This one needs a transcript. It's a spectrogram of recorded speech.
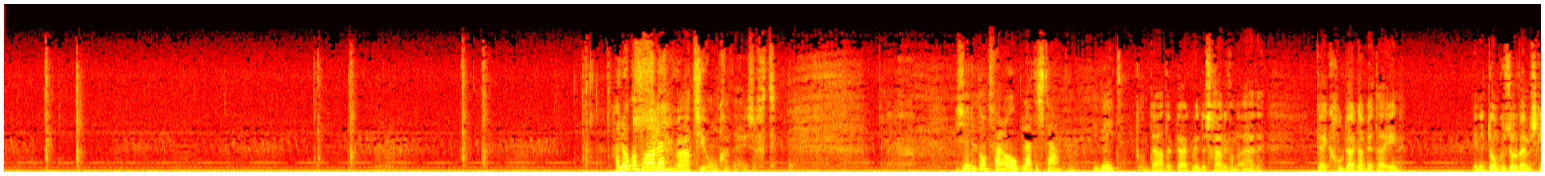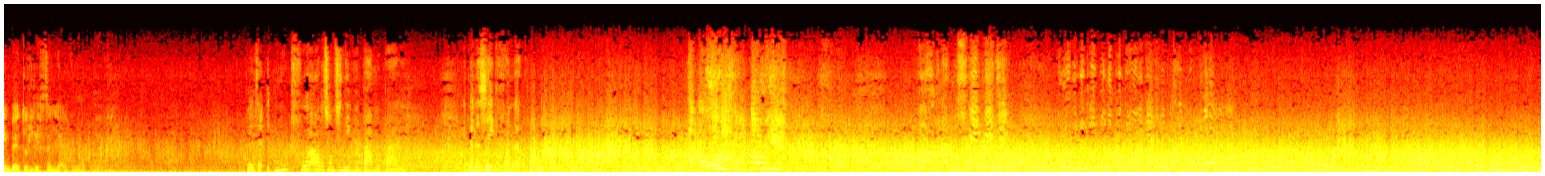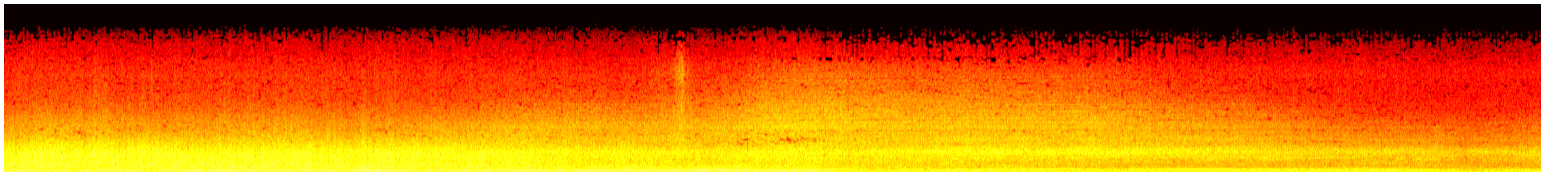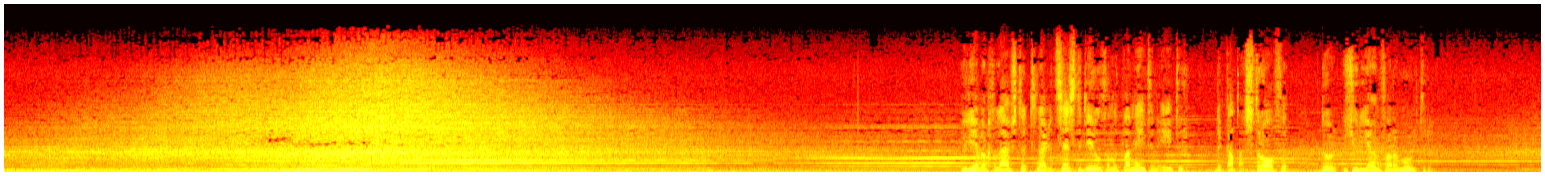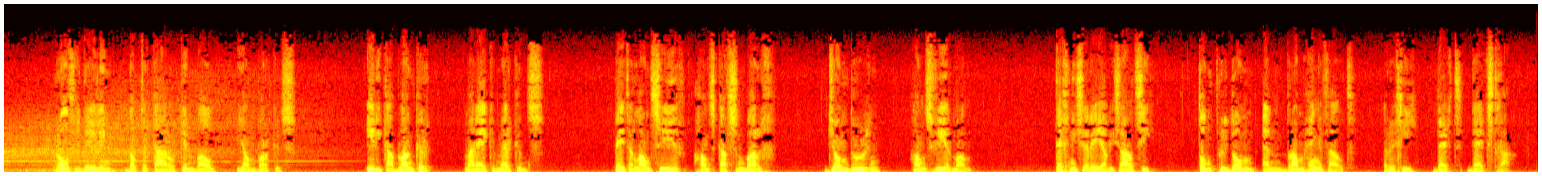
Hallo, controle. Situatie ongewijzigd. We zullen het ontvangen open laten staan. Wie weet. Dadelijk duiken we in de schaduw van de aarde. Kijk goed uit naar Beta 1. In het donker zullen wij misschien beter het licht en jij kunnen opmerken. Peter, ik moet voor alles onze nieuwe baan bepalen. Ik ben er zeker van dat... Wat nou weer? Jullie hebben geluisterd naar het zesde deel van de Planeteneter, De Catastrofe, door Julien van Remoerteren. Rolverdeling, Dr. Karel Kimbal, Jan Borkes. Erika Blanker, Marijke Merkens. Peter Landsheer, Hans Karsenbarg. John Doorn, Hans Veerman. Technische realisatie, Ton Prudon en Bram Hengeveld. Regie, Bert Dijkstra.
